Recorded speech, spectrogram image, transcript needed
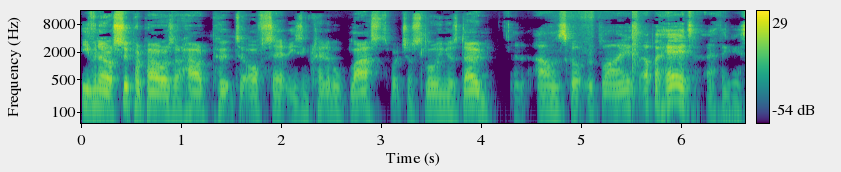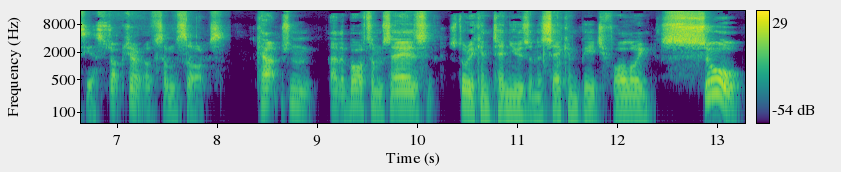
Even our superpowers are hard put to offset these incredible blasts which are slowing us down. And Alan Scott replies, Up ahead, I think I see a structure of some sort. Caption at the bottom says story continues on the second page following so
